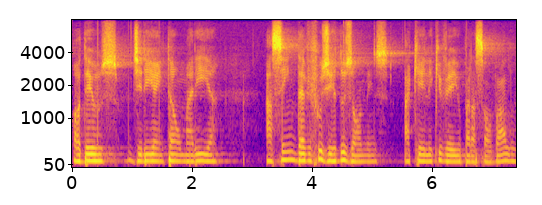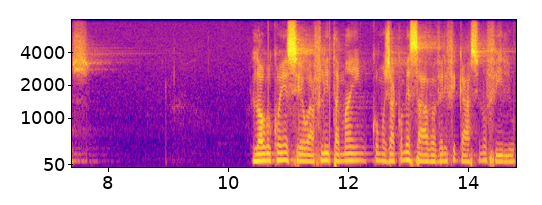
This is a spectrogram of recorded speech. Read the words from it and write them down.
Ó Deus, diria então Maria, Assim deve fugir dos homens aquele que veio para salvá-los. Logo conheceu a aflita mãe, como já começava a verificar-se no filho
